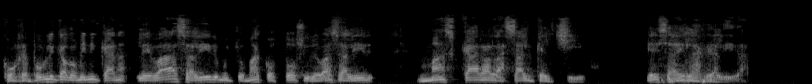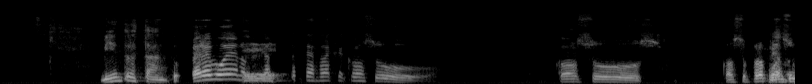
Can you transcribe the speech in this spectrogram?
con República Dominicana, le va a salir mucho más costoso y le va a salir más cara la sal que el chivo. Esa es la realidad. Mientras tanto. Pero es bueno eh, que con su con sus con su propia aquí,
